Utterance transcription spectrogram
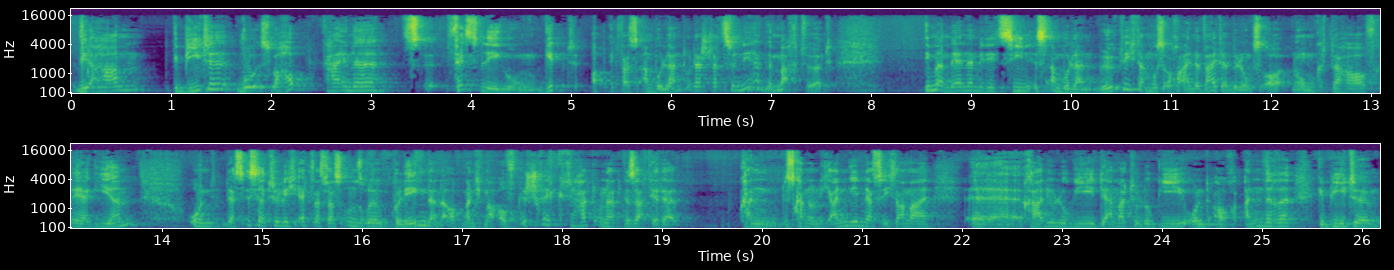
Wir haben Gebiete, wo es überhaupt keine Festlegungen gibt, ob etwas ambulant oder stationär gemacht wird. Immer mehr in der Medizin ist ambulant möglich. Da muss auch eine Weiterbildungsordnung darauf reagieren. Und das ist natürlich etwas, was unsere Kollegen dann auch manchmal aufgeschreckt hat und hat gesagt, ja, da kann, das kann doch nicht angehen, dass ich sag mal äh, Radiologie, Dermatologie und auch andere Gebiete,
